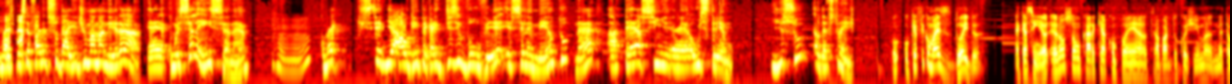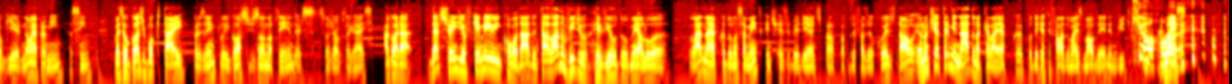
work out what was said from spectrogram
Mas, mas você faz isso daí de uma maneira é, com excelência, né? Uhum. Como é que seria alguém pegar e desenvolver esse elemento, né? Até, assim, é, o extremo. Isso é o Death Strange. O, o que eu fico mais doido é que, assim, eu, eu não sou um cara que acompanha o trabalho do Kojima, Metal Gear, não é pra mim, assim. Mas eu gosto de Boktai, por exemplo, e gosto de Zone of the Enders, são jogos legais. Agora, Death Stranding eu fiquei meio incomodado. Tá lá no vídeo review do Meia Lua, lá na época do lançamento, que a gente recebeu ele antes pra, pra poder fazer coisa e tal. Eu não tinha terminado naquela época, eu poderia ter falado mais mal dele no vídeo. Que horror. Mas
